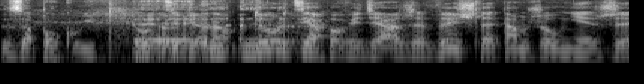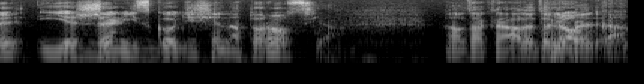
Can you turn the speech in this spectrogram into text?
za pokój. Turcja- E, Turcja powiedziała, że wyśle tam żołnierzy, jeżeli zgodzi się na to Rosja. No tak, no, ale to nie Kropka.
